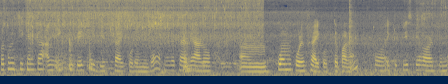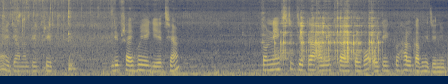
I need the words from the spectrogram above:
প্রথমে চিকেনটা আমি একটু বেশি ডিপ ফ্রাই করে নিব। আপনারা চাইলে আরও কম করে ফ্রাই করতে পারেন। তো একটু ক্রিস্পি হওয়ার জন্য এই যে আমার ডিপ ফ্রিপ ডিপ ফ্রাই হয়ে গিয়েছে। তো নেক্সট যেটা আমি ফ্রাই করব, ওইটা একটু হালকা ভেজে নিব।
